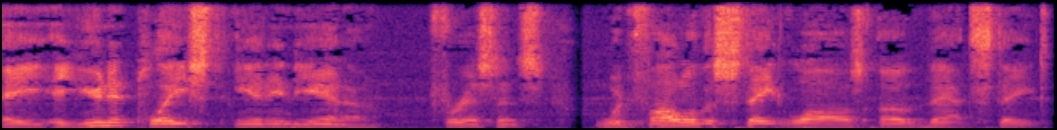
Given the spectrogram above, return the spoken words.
a, a unit placed in Indiana, for instance, would follow the state laws of that state.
